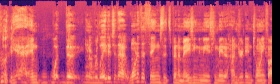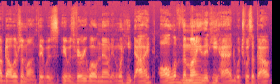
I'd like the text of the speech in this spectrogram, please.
Like, Yeah, and what the you know related to that, one of the things that's been amazing to me is he made hundred and twenty five dollars a month. It was it was very well known, and when he died, all of the money that he had, which was about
